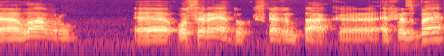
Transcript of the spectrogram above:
е, лавру, осередок, скажімо так, ФСБ,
